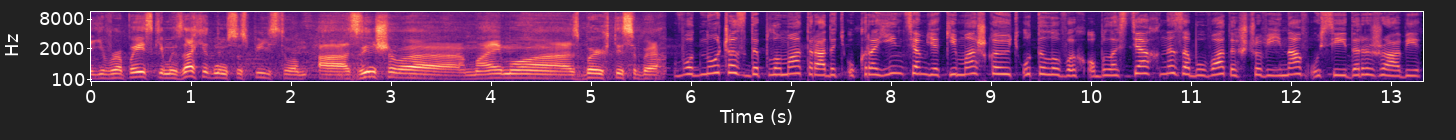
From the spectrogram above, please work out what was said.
європейським і західним суспільством, а з іншого маємо зберегти себе. Водночас дипломат радить українцям, які мешкають у тилових областях, не забувати, що війна в усій державі,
